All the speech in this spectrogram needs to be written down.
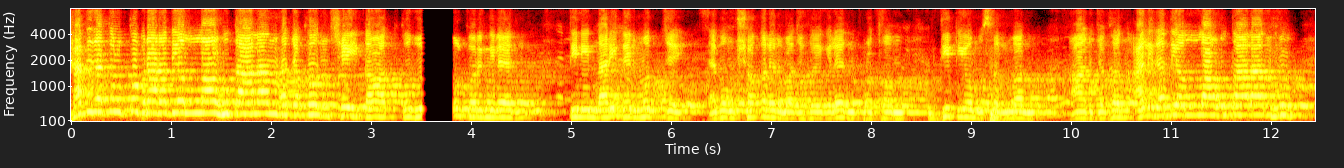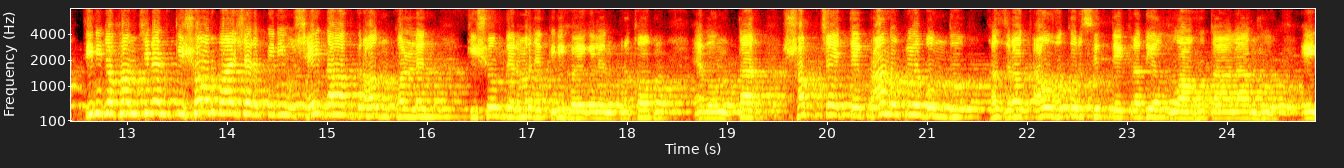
খাদিজাতুল কুবরা রাদিয়াল্লাহু তাআলা যখন সেই দাওয়াত কবুল করে নিলেন, তিনি নারীদের মধ্যে এবং সকলের মাঝে হয়ে গেলেন প্রথম, দ্বিতীয় মুসলমান। আর যখন আলী রাদি আল্লাহ তিনি যখন ছিলেন কিশোর বয়সের তিনি সেই দাওয়াত গ্রহণ করলেন। কিশোরদের মাঝে তিনি হয়ে গেলেন প্রথম এবং তার সবচাইতে প্রাণপ্রিয় বন্ধু হজরত আবু বকর সিদ্দিক রাদি আল্লাহ এই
